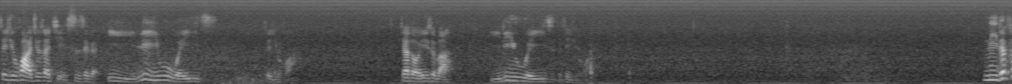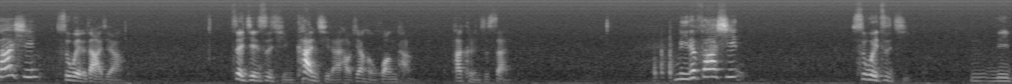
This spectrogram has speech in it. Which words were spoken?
这句话就在解释这个“以利物为依止”这句话，这样懂意思吧？“以利物为依止”的这句话。你的发心是为了大家，这件事情看起来好像很荒唐，它可能是善。你的发心是为自己，你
